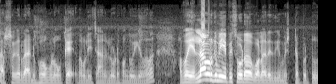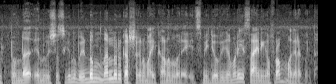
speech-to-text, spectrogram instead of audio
കർഷകരുടെ അനുഭവങ്ങളും ഒക്കെ നമ്മൾ ഈ ചാനലിലൂടെ പങ്കുവയ്ക്കുന്നതാണ്. അപ്പോൾ എല്ലാവർക്കും ഈ എപ്പിസോഡ് വളരെയധികം ഇഷ്ടപ്പെട്ടിട്ടുണ്ട് എന്ന് വിശ്വസിക്കുന്നു. വീണ്ടും നല്ലൊരു കർഷകനുമായി കാണുന്നവരെ it's me Jobin Mani signing from മകരക്കൊയ്ത്ത്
